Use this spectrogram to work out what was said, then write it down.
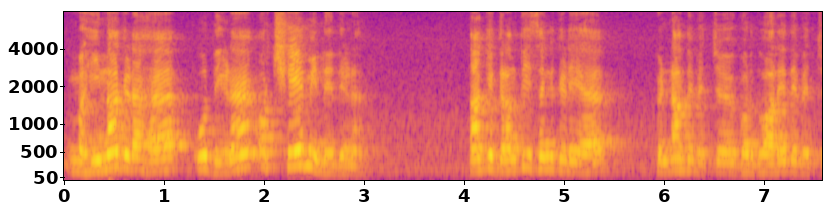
ਮਹੀਨਾ ਜਿਹੜਾ ਹੈ, ਉਹ ਦੇਣਾ ਔਰ 6 ਮਹੀਨੇ ਦੇਣਾ ਤਾਂ ਕਿ ਗ੍ਰੰਥੀ ਸਿੰਘ ਜਿਹੜੇ ਹੈ ਪਿੰਡਾਂ ਦੇ ਵਿੱਚ ਗੁਰਦੁਆਰੇ ਦੇ ਵਿੱਚ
